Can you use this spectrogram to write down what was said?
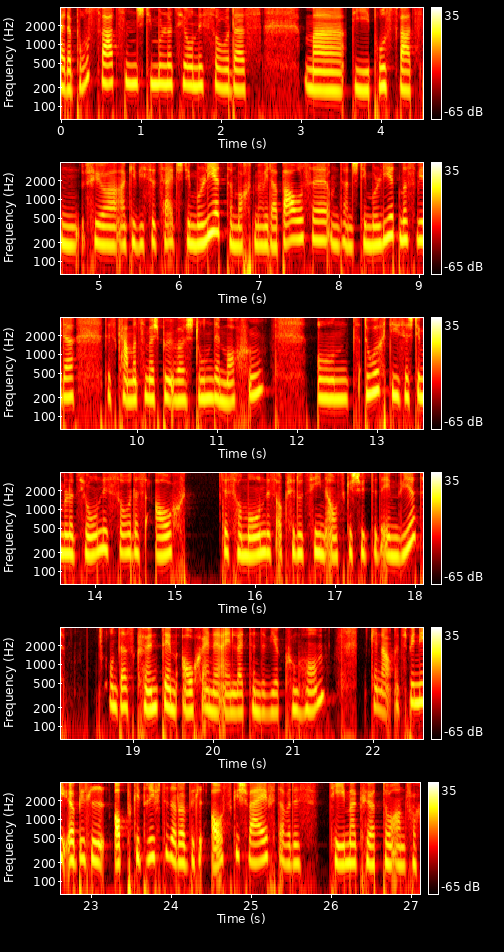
bei der Brustwarzenstimulation ist so, dass man die Brustwarzen für eine gewisse Zeit stimuliert, dann macht man wieder Pause und dann stimuliert man es wieder. Das kann man zum Beispiel über eine Stunde machen. Und durch diese Stimulation ist so, dass auch das Hormon des Oxytocin ausgeschüttet eben wird. Und das könnte eben auch eine einleitende Wirkung haben. Genau, jetzt bin ich ein bisschen abgedriftet oder ein bisschen ausgeschweift, aber das Thema gehört da einfach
